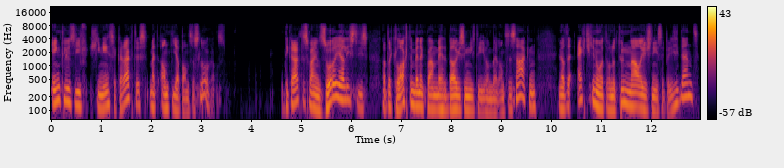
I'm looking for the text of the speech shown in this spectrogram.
Inclusief Chinese karakters met anti-Japanse slogans. De karakters waren zo realistisch dat er klachten binnenkwamen bij het Belgische ministerie van Buitenlandse Zaken en dat de echtgenote van de toenmalige Chinese president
